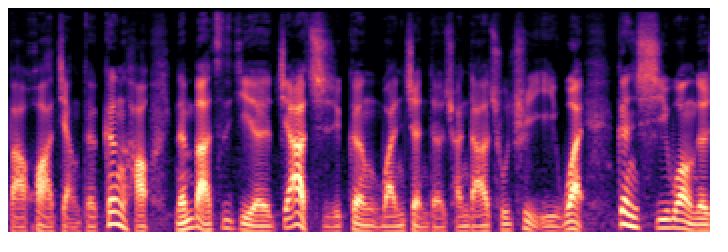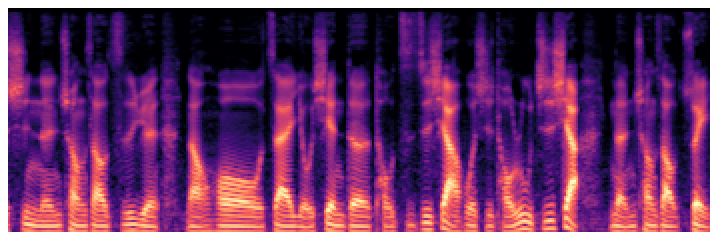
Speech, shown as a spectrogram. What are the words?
把话讲得更好，能把自己的价值更完整的传达出去以外，更希望的是能创造资源，然后在有限的投资之下或是投入之下。能创造最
